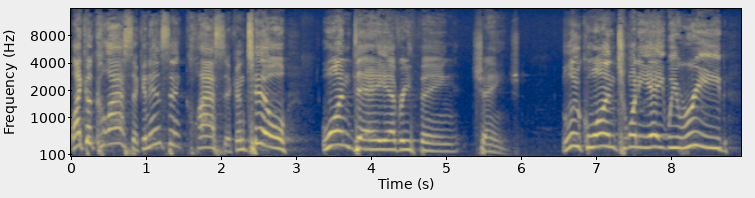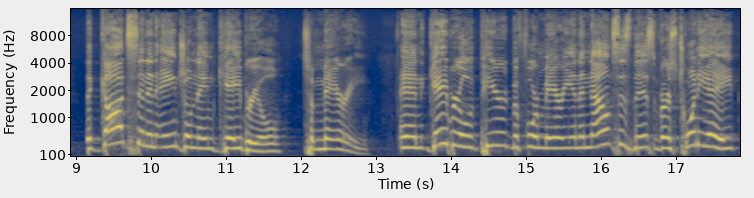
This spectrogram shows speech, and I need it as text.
like a classic, an instant classic, until one day everything changed. Luke 1 28, we read that God sent an angel named Gabriel to Mary and Gabriel appeared before Mary and announces this, verse 28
